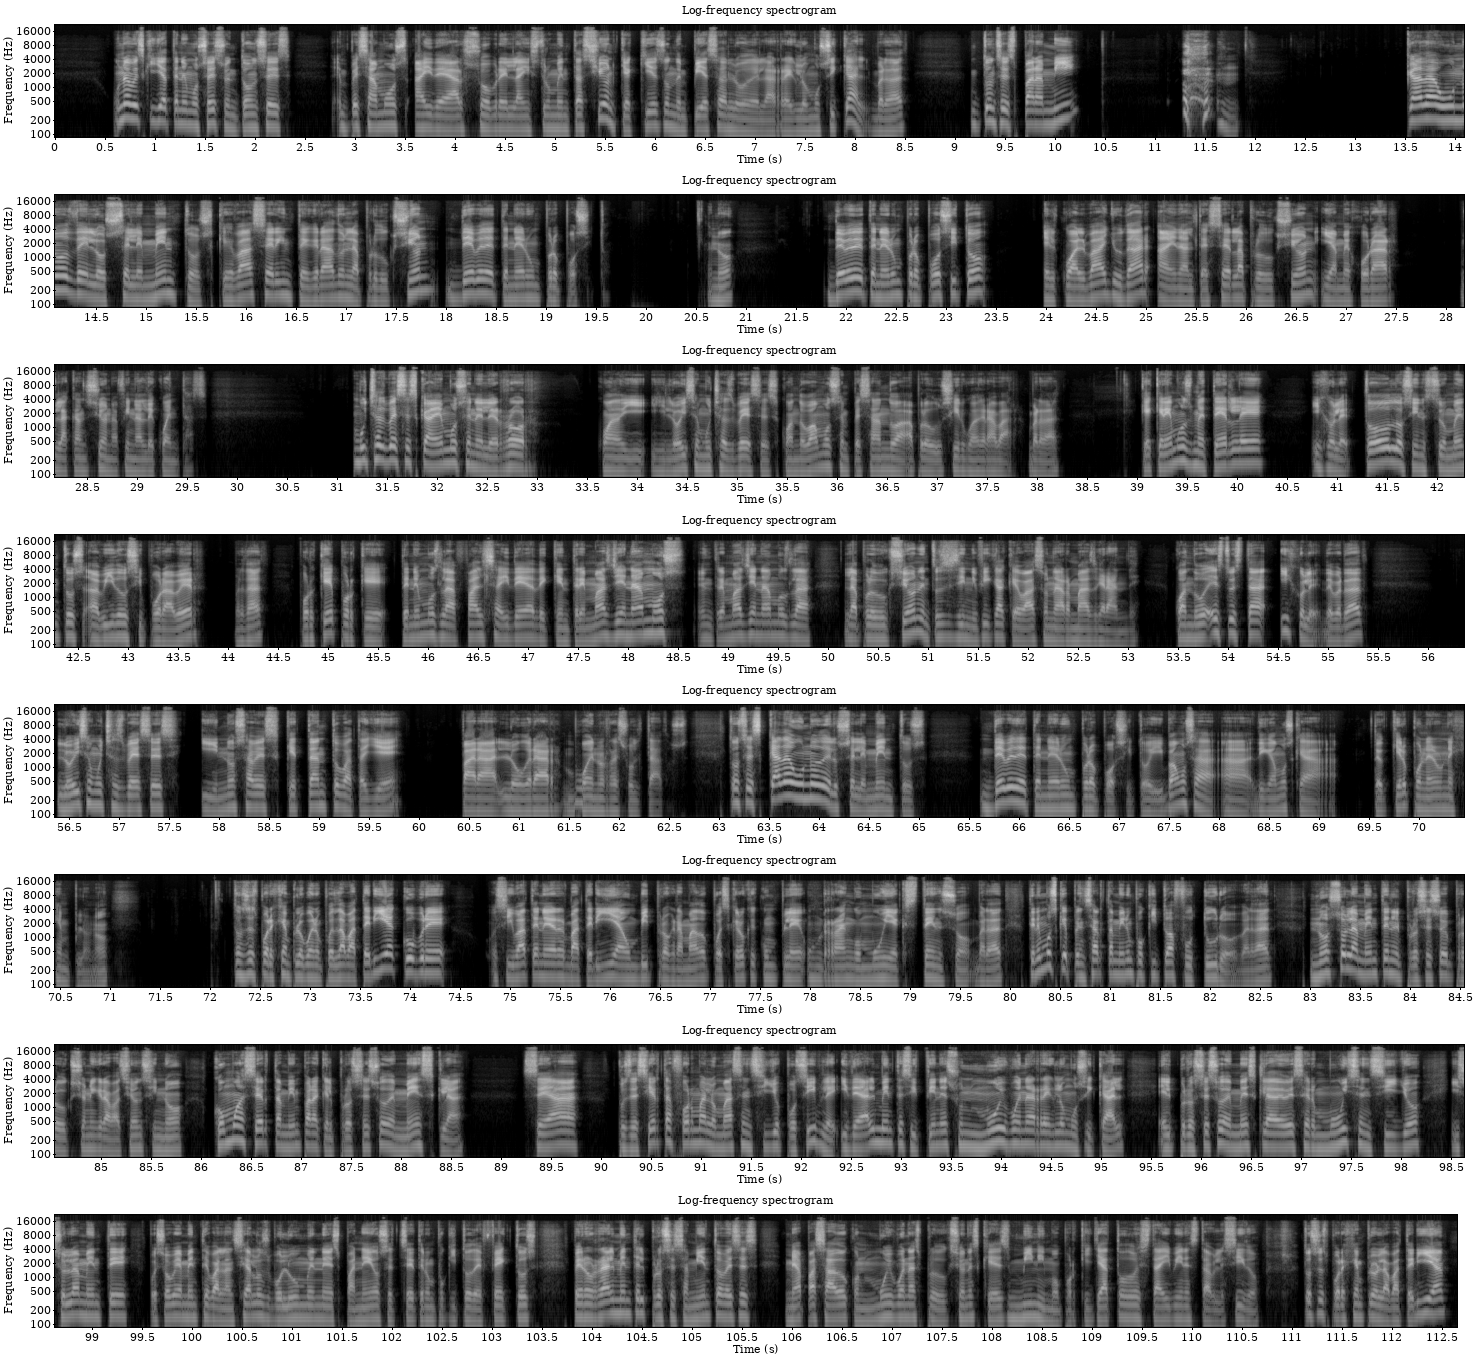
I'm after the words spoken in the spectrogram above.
Una vez que ya tenemos eso, entonces empezamos a idear sobre la instrumentación, que aquí es donde empieza lo del arreglo musical, ¿verdad? Entonces, para mí, cada uno de los elementos que va a ser integrado en la producción debe de tener un propósito. ¿No? Debe de tener un propósito el cual va a ayudar a enaltecer la producción y a mejorar la canción a final de cuentas. Muchas veces caemos en el error, y, lo hice muchas veces, cuando vamos empezando a producir o a grabar, ¿verdad? Que queremos meterle híjole, todos los instrumentos habidos y por haber, ¿verdad? ¿Por qué? Porque tenemos la falsa idea de que entre más llenamos, entre más llenamos la, la producción, entonces significa que va a sonar más grande. Cuando esto está, híjole, de verdad, lo hice muchas veces y no sabes qué tanto batallé para lograr buenos resultados. Entonces, cada uno de los elementos debe de tener un propósito y vamos a, digamos que a, te quiero poner un ejemplo, ¿no? Entonces, por ejemplo, bueno, pues la batería cubre, si va a tener batería, un bit programado, pues creo que cumple un rango muy extenso, ¿verdad? Tenemos que pensar también un poquito a futuro, ¿verdad? No solamente en el proceso de producción y grabación, sino cómo hacer también para que el proceso de mezcla sea pues de cierta forma lo más sencillo posible. Idealmente si tienes un muy buen arreglo musical, el proceso de mezcla debe ser muy sencillo y solamente, pues obviamente balancear los volúmenes, paneos, etcétera, un poquito de efectos, pero realmente el procesamiento a veces me ha pasado con muy buenas producciones que es mínimo porque ya todo está ahí bien establecido. Entonces, por ejemplo, la batería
